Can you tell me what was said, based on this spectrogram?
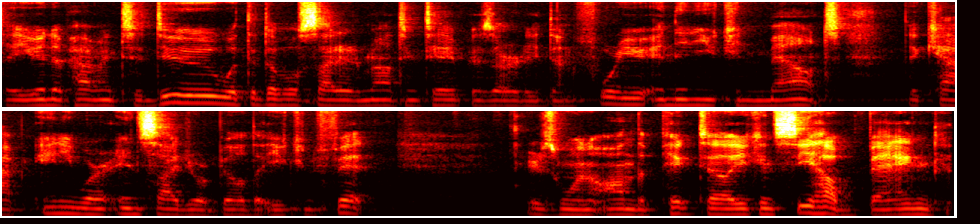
that you end up having to do with the double-sided mounting tape is already done for you. And then you can mount the cap anywhere inside your build that you can fit Here's one on the pigtail. You can see how banged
